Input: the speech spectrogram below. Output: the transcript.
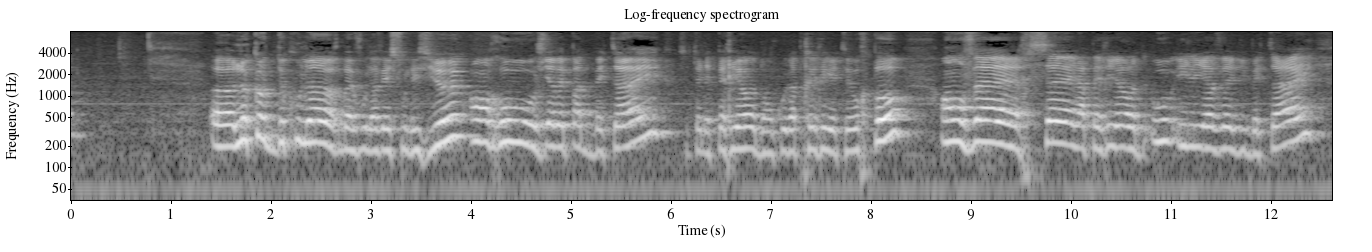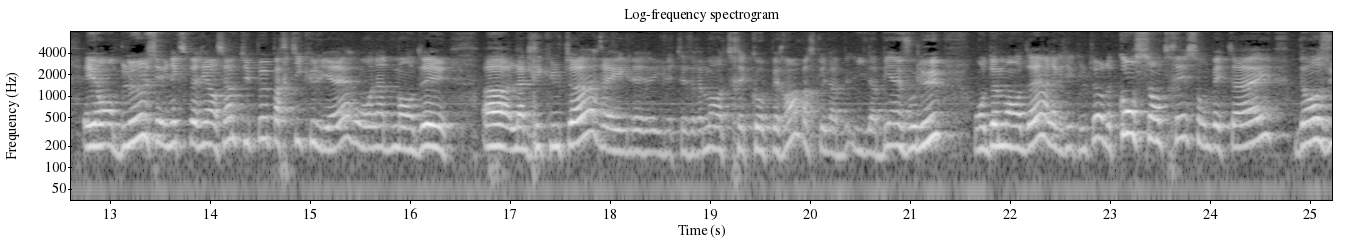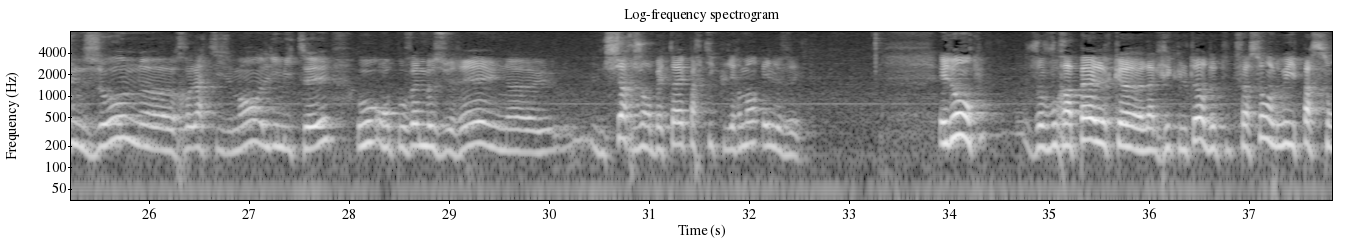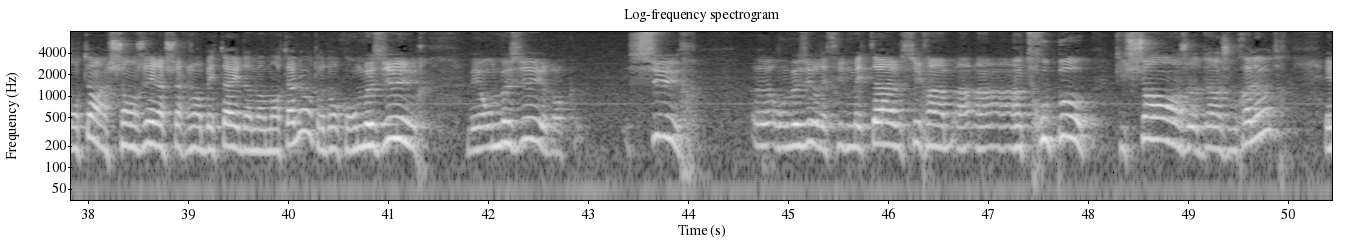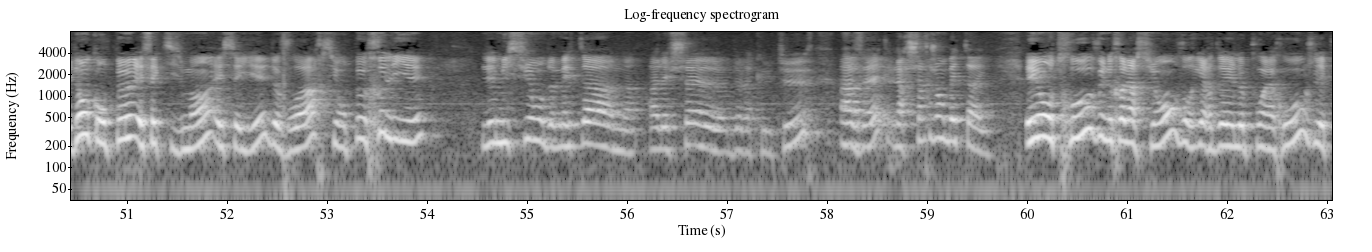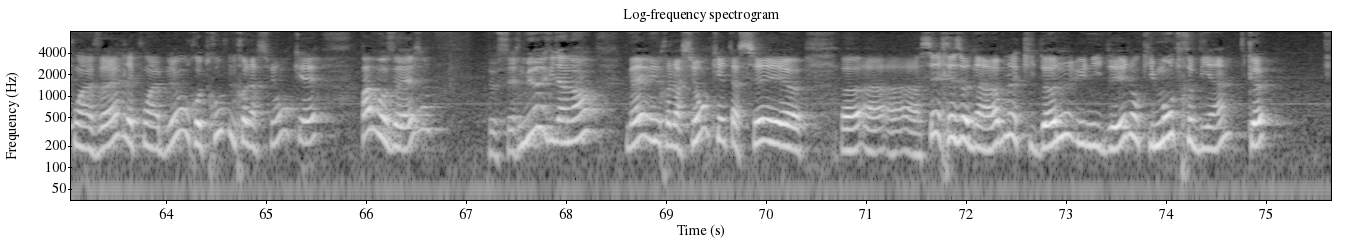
Euh, le code de couleur, ben, vous l'avez sous les yeux. En rouge, il n'y avait pas de bétail. C'était les périodes où la prairie était au repos. En vert, c'est la période où il y avait du bétail. Et en bleu, c'est une expérience un petit peu particulière où on a demandé à l'agriculteur, et il, était vraiment très coopérant parce qu'il a, bien voulu, on demandait à l'agriculteur de concentrer son bétail dans une zone euh, relativement limitée où on pouvait mesurer une, une charge en bétail particulièrement élevée. Et donc, je vous rappelle que l'agriculteur, de toute façon, lui, passe son temps à changer la charge en bétail d'un moment à l'autre. Donc on mesure, mais on mesure donc, sur, euh, on mesure les flux de métal sur un, troupeau qui change d'un jour à l'autre. Et donc on peut effectivement essayer de voir si on peut relier l'émission de méthane à l'échelle de la culture avec la charge en bétail. Et on trouve une relation, vous regardez le point rouge, les points verts, les points bleus, on retrouve une relation qui est pas mauvaise, on peut faire mieux évidemment, mais une relation qui est assez, euh, euh, assez raisonnable, qui donne une idée, donc qui montre bien que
